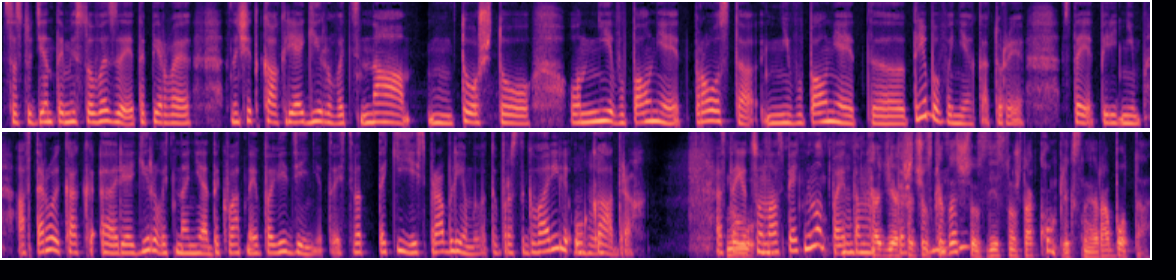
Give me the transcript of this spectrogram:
со студентами с ОВЗ. Это первое, значит, как реагировать на то, что он не выполняет, просто не выполняет э, требования, которые стоят перед ним, а второе, как реагировать на неадекватное поведение. То есть вот такие есть проблемы. Вот вы просто говорили угу. о кадрах. Остается ну, у нас пять минут, поэтому... Я хочу сказать, что здесь нужна комплексная работа.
